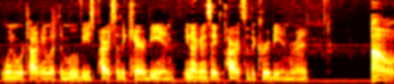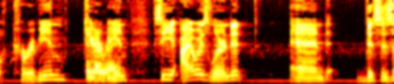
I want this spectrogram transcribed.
when we're talking about the movies, Pirates of the Caribbean. You're not going to say Pirates of the Caribbean, right? Oh, Caribbean? Am I right? Caribbean? See, I always learned it, and this is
